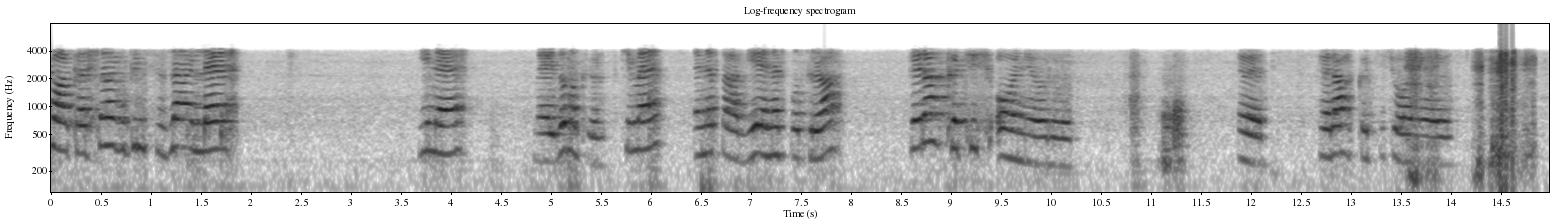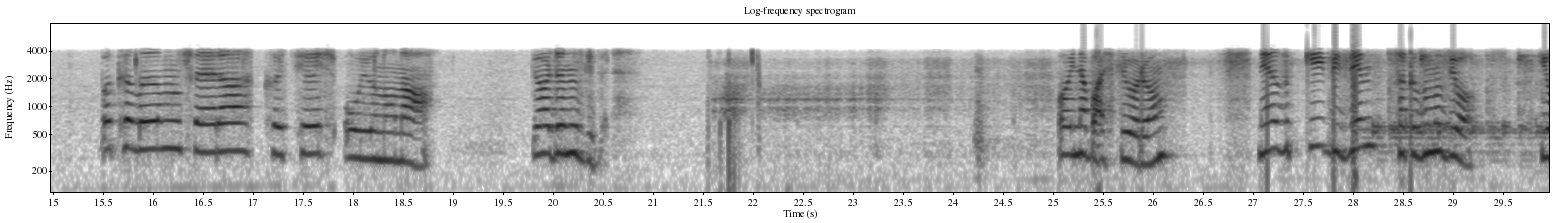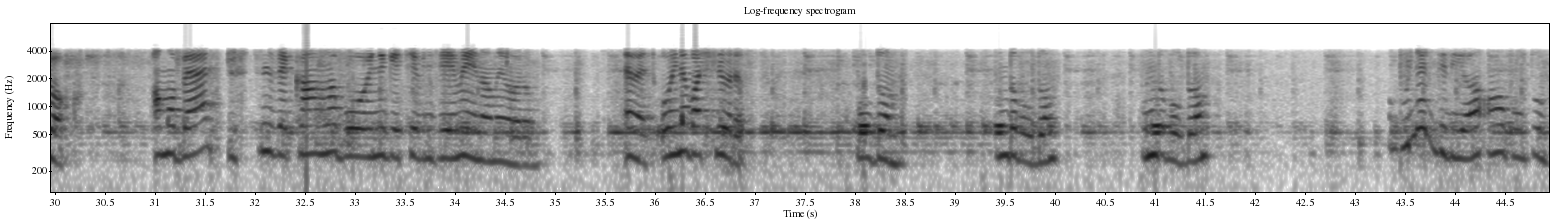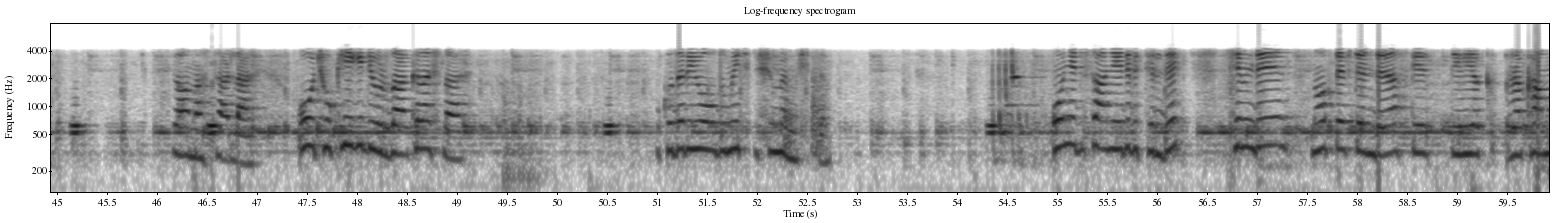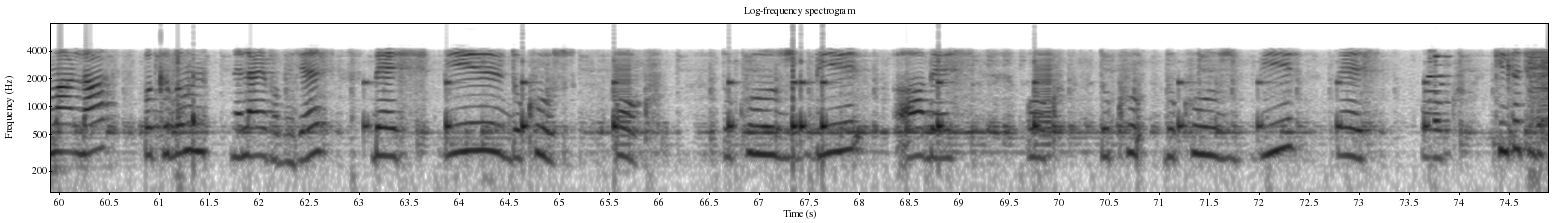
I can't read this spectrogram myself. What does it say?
Merhaba arkadaşlar. Bugün sizlerle yine meydan okuyoruz. Kime? Enes abiye, Enes Batur'a Ferah Kaçış oynuyoruz. Evet. Ferah Kaçış oynuyoruz. Bakalım Ferah Kaçış oyununa. Gördüğünüz gibi. Oyuna başlıyorum. Ne yazık ki bizim sakızımız yok. Yok. Ama ben üstün zekamla bu oyunu geçebileceğime inanıyorum. Evet, oyuna başlıyoruz. Buldum. Bunu da buldum. Bunu da buldum. Bu nedir ya? Aa buldum. Ve anahtarlar. Oo çok iyi gidiyoruz arkadaşlar. Bu kadar iyi olduğumu hiç düşünmemiştim. 17 saniyede bitirdik. Şimdi not defterinde rastgele rakamlarla bakalım neler yapabileceğiz. 5, 1, 9, ok, 9, 1, A, 5, ok, 9, 9, 1, 5, ok. Kilit açıldı.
